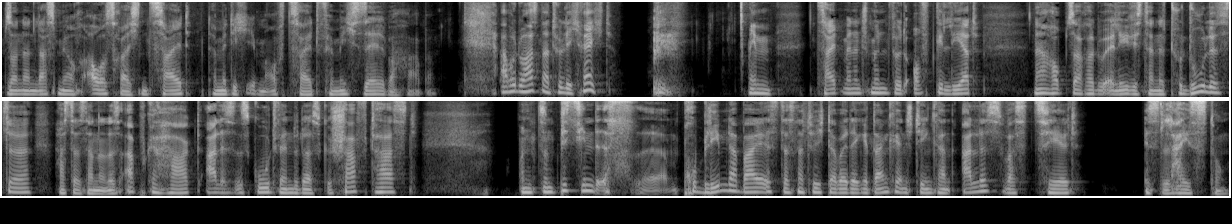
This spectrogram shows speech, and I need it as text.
sondern lass mir auch ausreichend Zeit, damit ich eben auch Zeit für mich selber habe. Aber du hast natürlich recht. Im Zeitmanagement wird oft gelehrt, na, Hauptsache, du erledigst deine To-Do-Liste, hast das dann alles abgehakt, alles ist gut, wenn du das geschafft hast. Und so ein bisschen das äh, Problem dabei ist, dass natürlich dabei der Gedanke entstehen kann, alles, was zählt, ist Leistung.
